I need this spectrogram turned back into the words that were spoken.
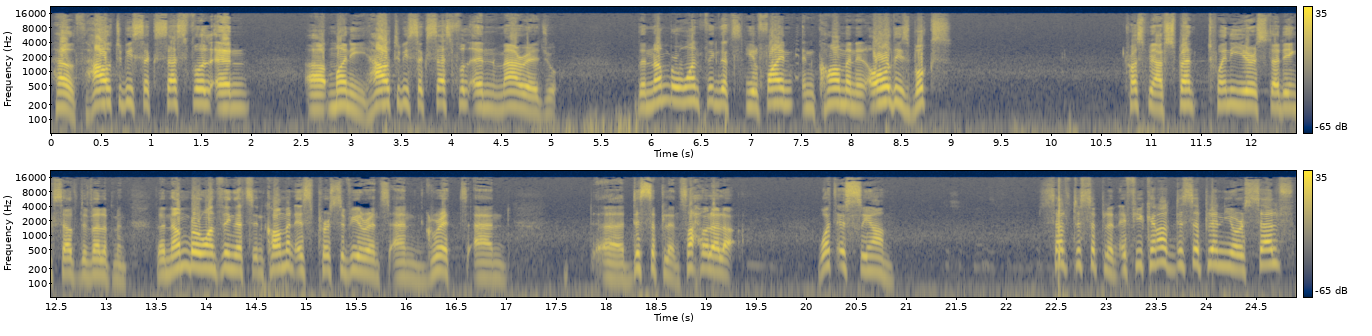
health, how to be successful in uh, money, how to be successful in marriage. The number one thing that you'll find in common in all these books, Trust me, I've spent 20 years studying self development. The number one thing that's in common is perseverance and grit and uh, discipline. What is siyam? Self discipline. If you cannot discipline yourself,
